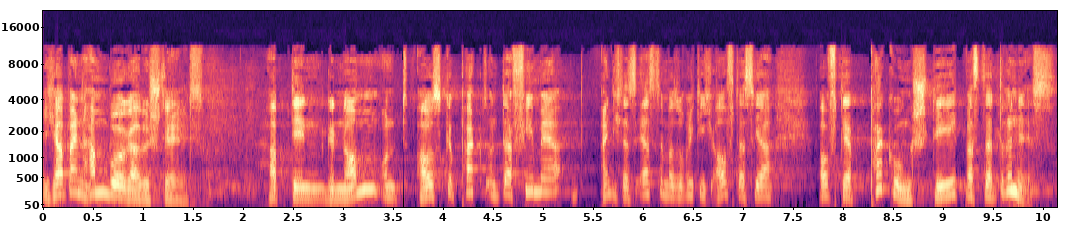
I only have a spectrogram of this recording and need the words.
Ich habe einen Hamburger bestellt, habe den genommen und ausgepackt und da fiel mir eigentlich das erste Mal so richtig auf, dass ja auf der Packung steht, was da drin ist.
